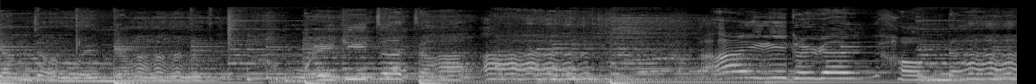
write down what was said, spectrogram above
样的为难，唯一的答案。爱一个人好难。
